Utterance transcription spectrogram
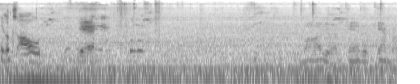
He looks old. Yeah. Wow, you're on candid camera.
